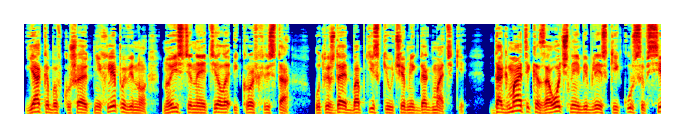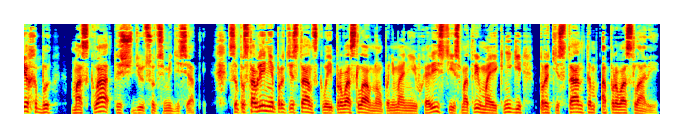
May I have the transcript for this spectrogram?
якобы вкушают не хлеб и вино, но истинное тело и кровь Христа, утверждает баптистский учебник догматики. Догматика – заочные библейские курсы всех бы Москва, 1970. Сопоставление протестантского и православного понимания Евхаристии смотри в моей книге «Протестантам о православии».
